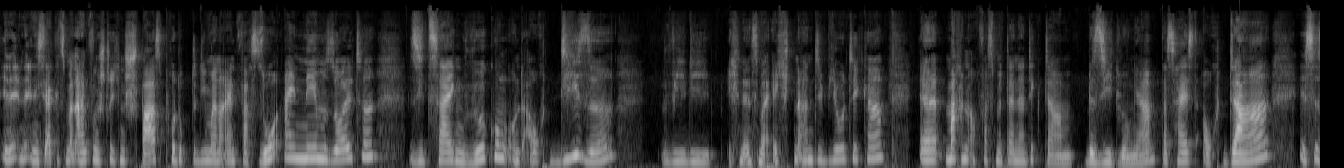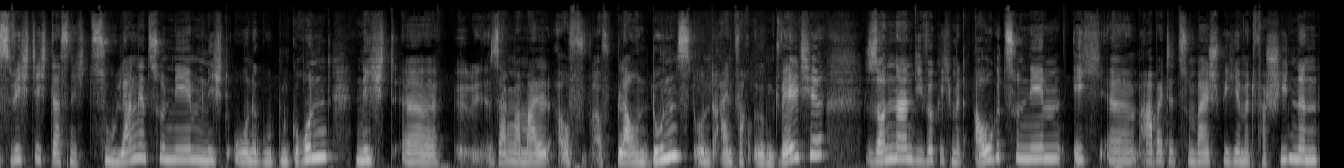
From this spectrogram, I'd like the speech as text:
ich sage jetzt mal in Anführungsstrichen, Spaßprodukte, die man einfach so einnehmen sollte. Sie zeigen Wirkung und auch diese wie die, ich nenne es mal echten Antibiotika, äh, machen auch was mit deiner Dickdarmbesiedlung, ja. Das heißt, auch da ist es wichtig, das nicht zu lange zu nehmen, nicht ohne guten Grund, nicht, äh, sagen wir mal, auf, auf blauen Dunst und einfach irgendwelche, sondern die wirklich mit Auge zu nehmen. Ich äh, arbeite zum Beispiel hier mit verschiedenen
